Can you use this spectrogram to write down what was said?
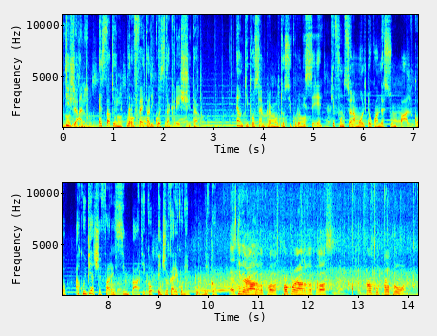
Tijani è stato il profeta di questa crescita è un tipo sempre molto sicuro di sé, che funziona molto quando è su un palco, a cui piace fare il simpatico e giocare con il pubblico. Let's give a round of applause, proper round of applause to them. A proper, proper one.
